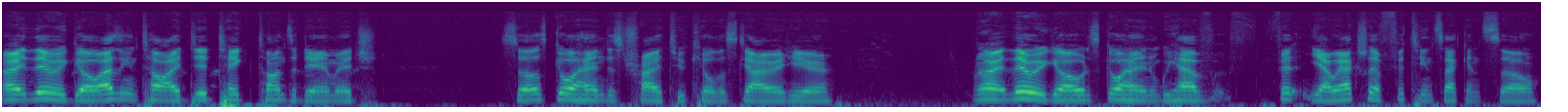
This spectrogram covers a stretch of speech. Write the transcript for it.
Alright, there we go. As you can tell, I did take tons of damage. So let's go ahead and just try to kill this guy right here. Alright, there we go. Let's go ahead and we have... Yeah, we actually have 15 seconds, so...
